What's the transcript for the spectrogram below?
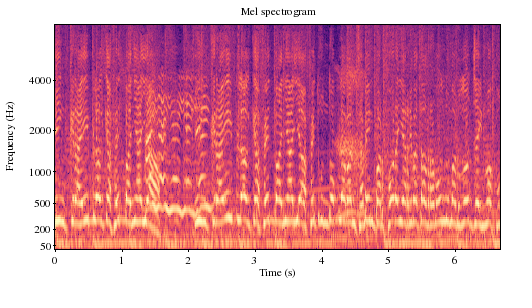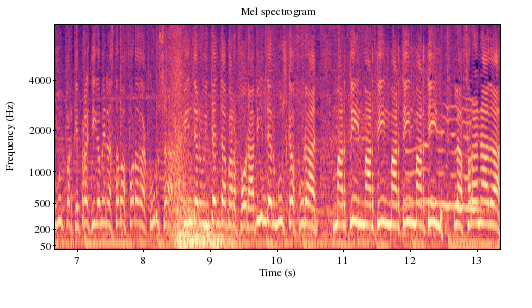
Increïble el que ha fet Banyalla. Ai, ai, ai, ai, ai. Increïble el que ha fet Banyalla. Ha fet un doble avançament per fora i ha arribat al revolt número 12 i no ha pogut perquè pràcticament estava fora de cursa. Binder ho intenta per fora. Binder busca forat. Martín, Martín, Martín, Martín. La frenada.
